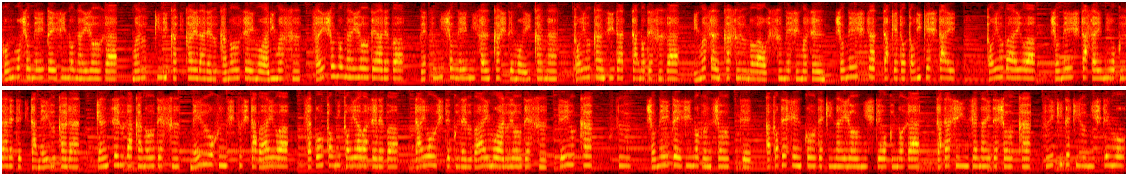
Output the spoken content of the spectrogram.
今後署名ページの内容が、まるっきり書き換えられる可能性もあります。最初の内容であれば、別に署名に参加してもいいかな、という感じだったのですが、今参加するのはお勧めしません。署名しちゃったけど取り消したい。という場合は、署名した際に送られてきたメールから、キャンセルが可能です。メールを紛失した場合は、サポートに問い合わせれば、対応してくれる場合もあるようです。っていうか、通、署名ページの文章って、後で変更できないようにしておくのが、正しいんじゃないでしょうか。追記できるにしても、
